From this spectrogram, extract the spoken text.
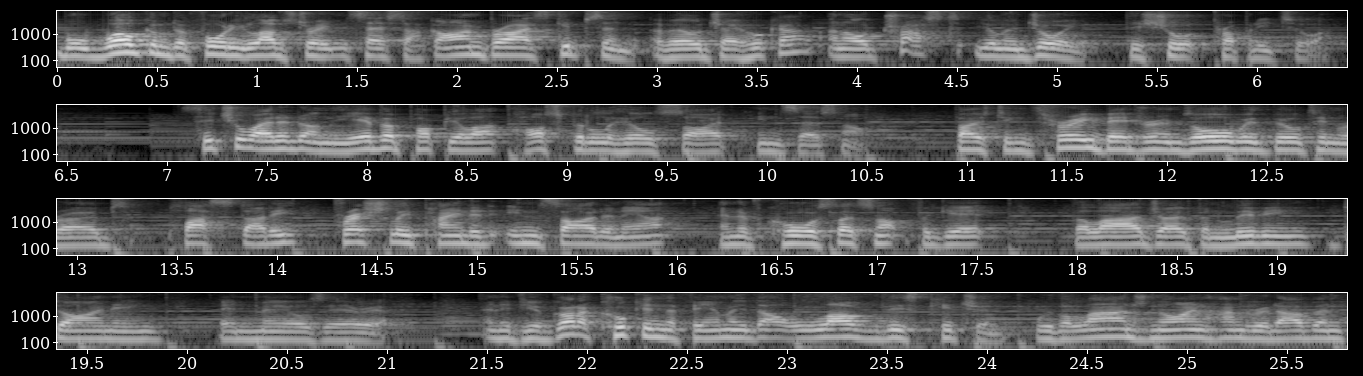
Well, welcome to 40 Love Street in Cessnock. I'm Bryce Gibson of LJ Hooker and I'll trust you'll enjoy this short property tour. Situated on the ever popular Hospital Hill site in Cessnock. Boasting three bedrooms, all with built-in robes, plus study, freshly painted inside and out, and of course, let's not forget the large open living, dining, and meals area. And if you've got a cook in the family, they'll love this kitchen with a large 900 oven,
